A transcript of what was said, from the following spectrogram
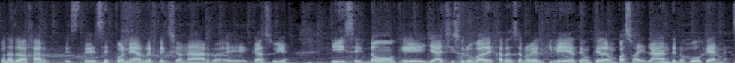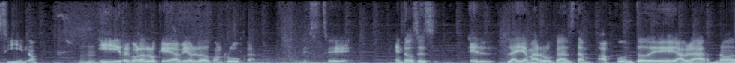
van a trabajar, este, se pone a reflexionar eh, Kazuya y dice, no, que ya Chizuru va a dejar de ser novia de alquiler, tengo que dar un paso adelante, no puedo quedarme así, ¿no? Y recuerda lo que había hablado con Ruka, ¿no? Este, entonces él la llama a Ruka, están a punto de hablar, ¿no?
